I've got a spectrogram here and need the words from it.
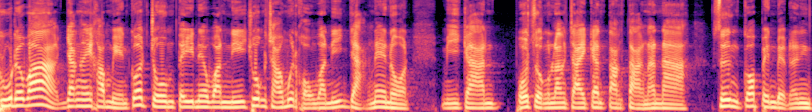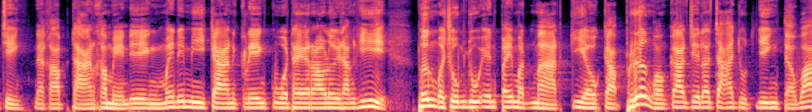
รู้ได้ว่ายังไงเขมรก็โจมตีในวันนี้ช่วงเช้ามืดของวันนี้อย่างแน่นอน มีการโพสต์ส่งกำลังใจกันต่างๆ นานา ซึ่งก็เป็นแบบนั้นจริงๆนะครับทางเขมรเองไม่ได้มีการเกรงกลัวไทยเราเลยทั้งที่เพิ่งประชุม UN ไปหมาดๆเกี่ยวกับเรื่องของการเจรจาหยุดยิง แต่ว่า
